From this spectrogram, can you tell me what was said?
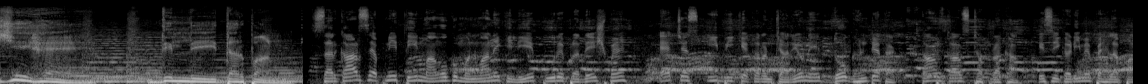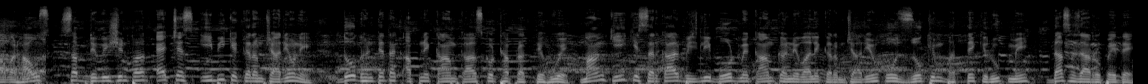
ये है दिल्ली दर्पण। सरकार से अपनी तीन मांगों को मनवाने के लिए पूरे प्रदेश में एच के कर्मचारियों ने दो घंटे तक कामकाज ठप रखा। इसी कड़ी में पहला पावर हाउस सब डिवीज़न पर एच के कर्मचारियों ने दो घंटे तक अपने कामकाज को ठप रखते हुए मांग की कि सरकार बिजली बोर्ड में काम करने वाले कर्मचारियों को जोखिम भत्ते के रूप में दस हज़ार रूपए दे।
